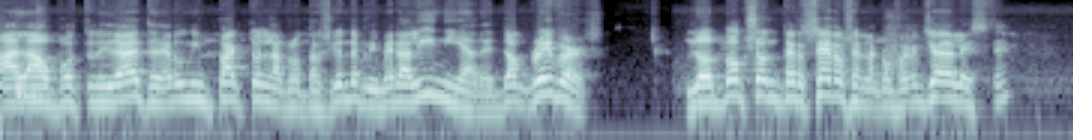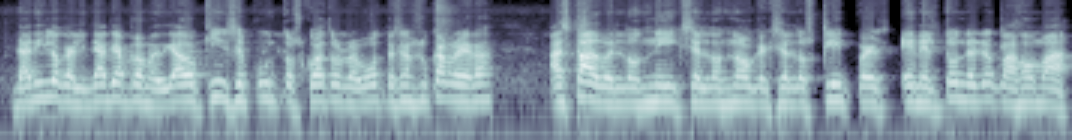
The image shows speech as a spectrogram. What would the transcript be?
a la oportunidad de tener un impacto en la rotación de primera línea de Doug Rivers. Los Bucks son terceros en la conferencia del Este. Danilo Galinari ha promediado 15 puntos, 4 rebotes en su carrera. Ha estado en los Knicks, en los Nuggets, en los Clippers, en el Thunder de Oklahoma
